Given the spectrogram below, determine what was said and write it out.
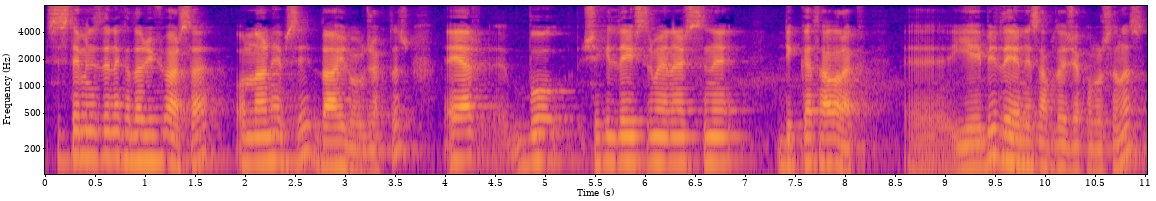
sisteminizde ne kadar yük varsa onların hepsi dahil olacaktır. Eğer bu şekil değiştirme enerjisini dikkate alarak e, Y1 değerini hesaplayacak olursanız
